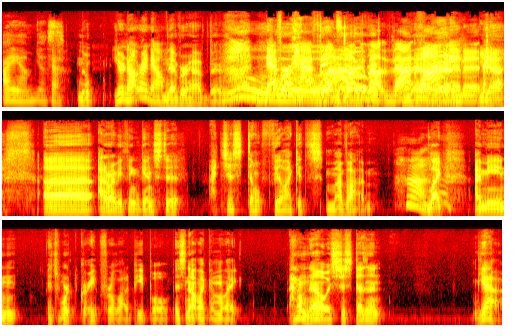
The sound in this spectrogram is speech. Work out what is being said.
I am, yes. Yeah. nope, You're not right now. never have been. Never have been. Let's talk about that Never. for a minute. Yeah. Uh, I don't have anything against it. I just don't feel like it's my vibe. Huh. Like, I mean, it's worked great for a lot of people. It's not like I'm like, I don't know. It just doesn't. Yeah,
